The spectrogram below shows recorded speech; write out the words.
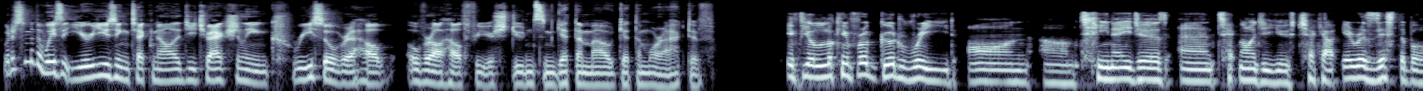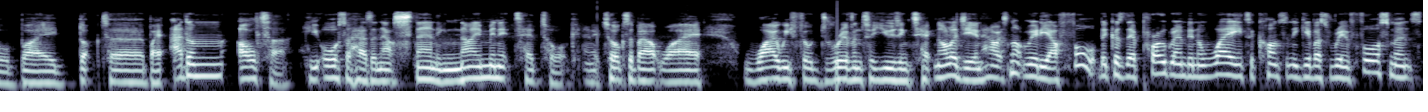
what are some of the ways that you're using technology to actually increase overall health, overall health for your students and get them out get them more active if you're looking for a good read on um, teenagers and technology use, check out Irresistible by Dr. by Adam Alter. He also has an outstanding nine-minute TED talk, and it talks about why why we feel driven to using technology and how it's not really our fault because they're programmed in a way to constantly give us reinforcements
